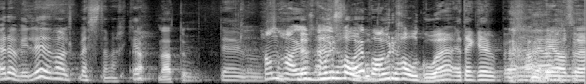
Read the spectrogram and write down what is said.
Ja, da ville jeg valgt mesterverket. Ja, nettopp. Det er jo Han har jo, Men hvor, halvgode? Jeg tenker er det, altså,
